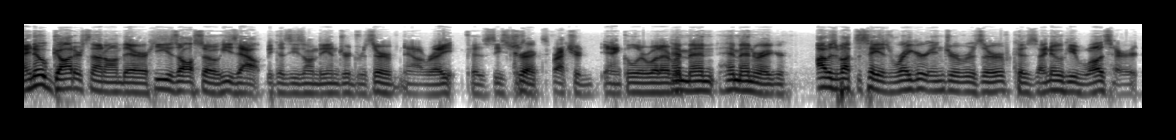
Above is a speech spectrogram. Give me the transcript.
I know Goddard's not on there. He is also he's out because he's on the injured reserve now, right? Because he's correct fractured ankle or whatever. Him and him and Reagor. I was about to say is Reagor injured reserve because I know he was hurt.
